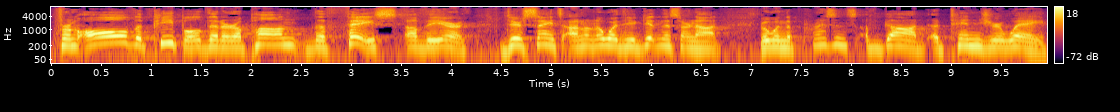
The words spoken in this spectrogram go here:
from all the people that are upon the face of the earth. Dear saints, I don't know whether you're getting this or not, but when the presence of God attends your way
